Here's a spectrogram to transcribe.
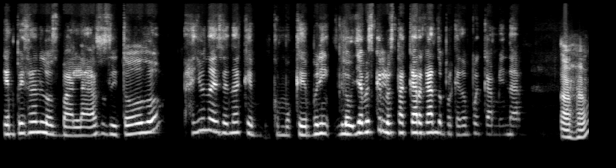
que empiezan los balazos y todo, hay una escena que como que, brin- lo, ya ves que lo está cargando porque no puede caminar. Ajá.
